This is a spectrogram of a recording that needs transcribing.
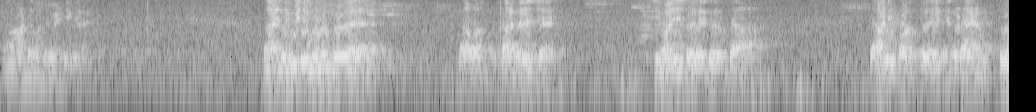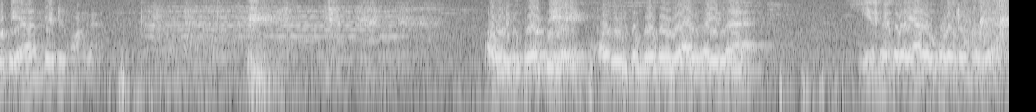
நான் ஆண்டு வந்து வேண்டிக்கிறேன். நான் இந்த வீட்டுக்கு வரும்போது நான் வந்து நான் நினைச்சேன் சிவாஜி சார் இருந்தா தாடி பார்த்து என்னடா என் போட்டியான்னு கேட்டிருப்பாங்க. அவருக்கு போட்டி அவர் இருக்கும்போது யாருமே இல்லை இனிமே கூட யாரும் கொடுக்க முடியாது.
